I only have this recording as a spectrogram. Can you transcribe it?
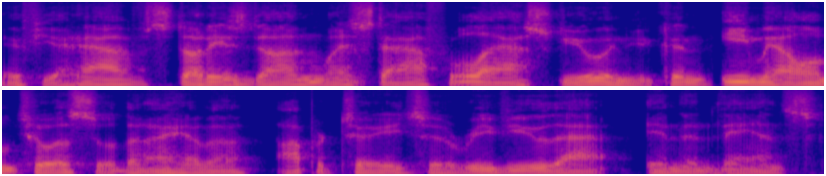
if you have studies done, my staff will ask you and you can email them to us so that I have an opportunity to review that in advance.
